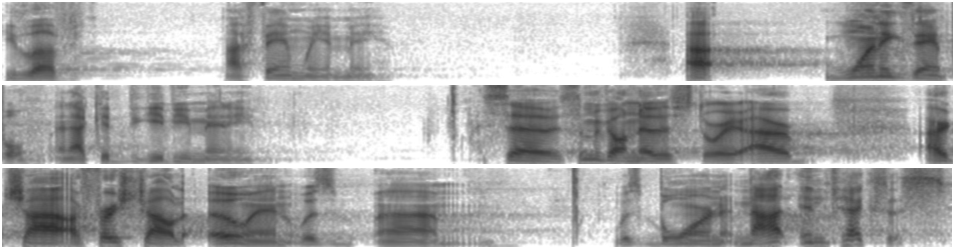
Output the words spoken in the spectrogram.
You loved my family and me. Uh, one example, and I could give you many. So, some of y'all know this story. Our, our, child, our first child, Owen, was, um, was born not in Texas.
